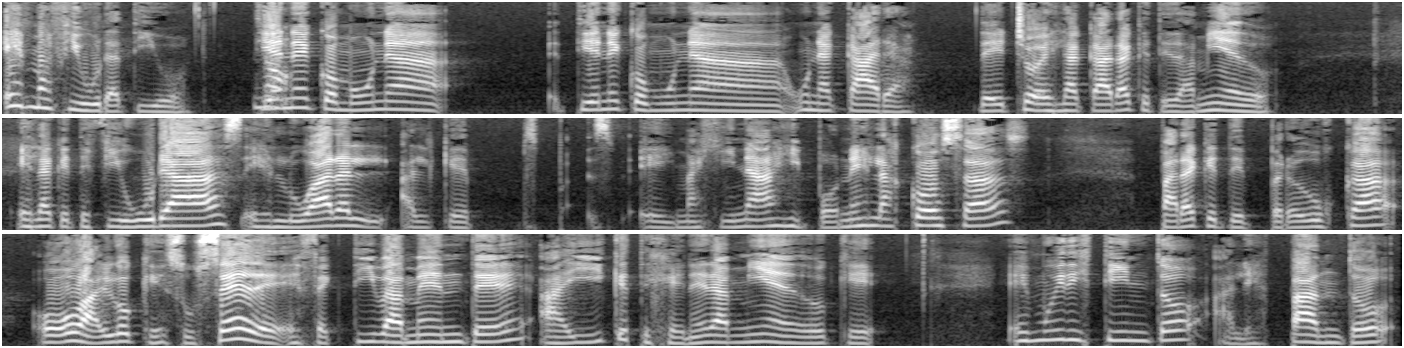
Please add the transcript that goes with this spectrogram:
es más figurativo. Tiene como una, tiene como una, una cara. De hecho, es la cara que te da miedo. Es la que te figurás, es el lugar al, al que eh, imaginás y pones las cosas para que te produzca o algo que sucede efectivamente ahí que te genera miedo, que es muy distinto al espanto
